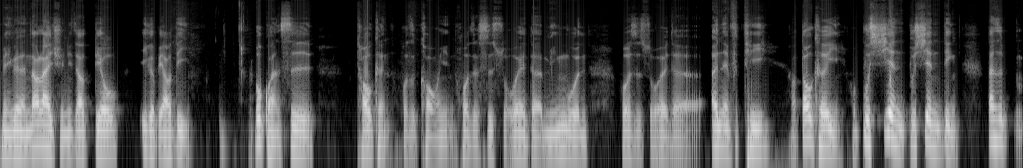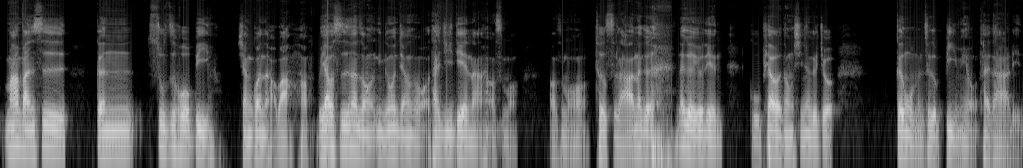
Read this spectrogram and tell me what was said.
每个人到赖群，你只要丢一个标的，不管是。Token 或者 coin 或者是所谓的铭文，或者是所谓的 NFT 都可以，不限不限定，但是麻烦是跟数字货币相关的，好不好？好，不要是那种你跟我讲什么台积电啊，还有什么哦什么特斯拉，那个那个有点股票的东西，那个就跟我们这个币没有太大的联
